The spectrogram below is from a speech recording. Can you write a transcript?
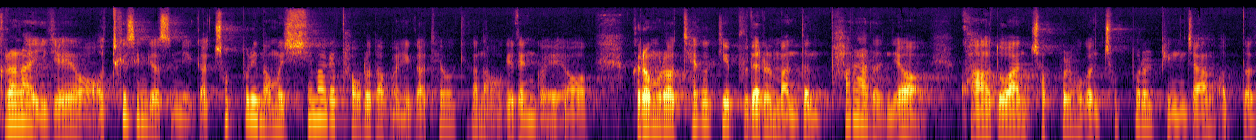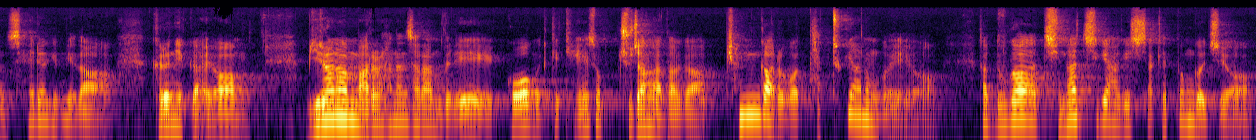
그러나 이게 어떻게 생겼습니까? 촛불이 너무 심하게 타오르다 보니까 태극기가 나오게 된 거예요. 그러므로 태극기 부대를 만든 파랄은요, 과도한 촛불 혹은 촛불을 빙자한 어떤 세력입니다. 그러니까요, 미련한 말을 하는 사람들이 꼭 이렇게 계속 주장하다가 편가르고 다투게 하는 거예요. 그러니까 누가 지나치게 하기 시작했던 거죠.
